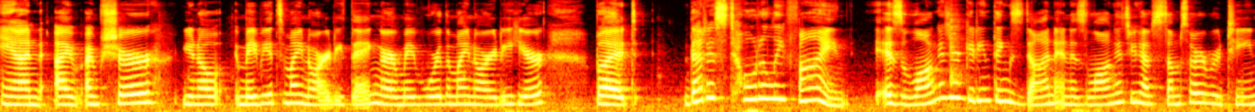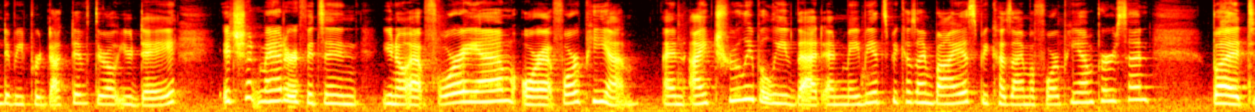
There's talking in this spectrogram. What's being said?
And I, I'm sure, you know, maybe it's a minority thing or maybe we're the minority here, but that is totally fine. As long as you're getting things done and as long as you have some sort of routine to be productive throughout your day, it shouldn't matter if it's in, you know, at 4 a.m. or at 4 p.m. And I truly believe that. And maybe it's because I'm biased because I'm a 4 p.m. person, but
